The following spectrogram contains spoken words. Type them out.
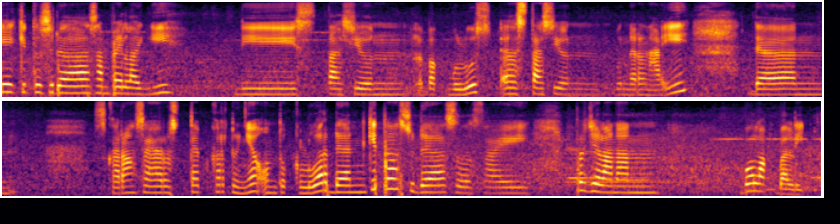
Oke, kita sudah sampai lagi di stasiun Lebak Bulus, eh, stasiun Bundaran HI dan sekarang saya harus tap kartunya untuk keluar dan kita sudah selesai perjalanan bolak-balik.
